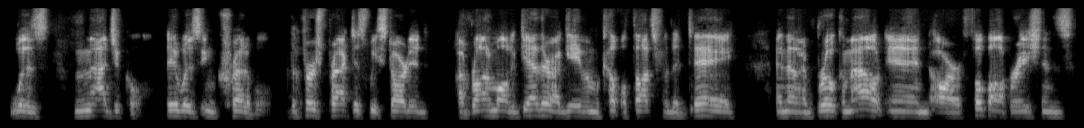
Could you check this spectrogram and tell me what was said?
was magical. It was incredible. The first practice we started, I brought them all together. I gave them a couple thoughts for the day, and then I broke them out. And our football operations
